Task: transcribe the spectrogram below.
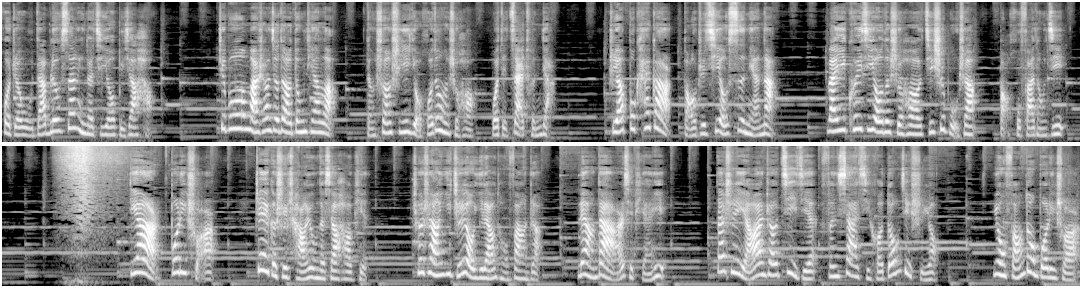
或者五 W 三零的机油比较好。这不，马上就到冬天了，等双十一有活动的时候，我得再囤点儿。只要不开盖，保质期有四年呢。万一亏机油的时候，及时补上，保护发动机。第二，玻璃水儿，这个是常用的消耗品，车上一直有一两桶放着，量大而且便宜。但是也要按照季节分夏季和冬季使用，用防冻玻璃水儿，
